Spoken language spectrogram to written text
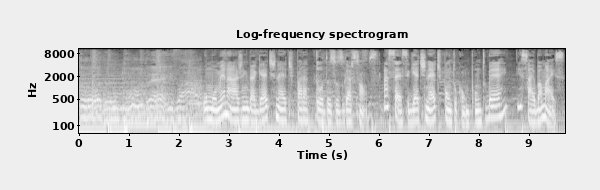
todo mundo é igual. Uma homenagem da GetNet para todos os garçons. Acesse getnet.com.br e saiba mais.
